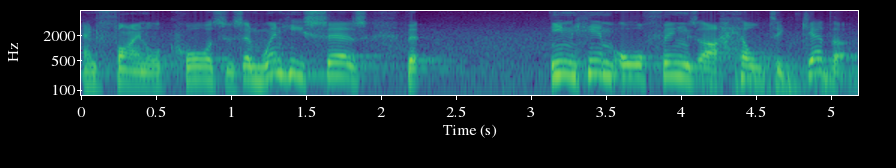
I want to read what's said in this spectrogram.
and final causes. And when he says that in him all things are held together,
